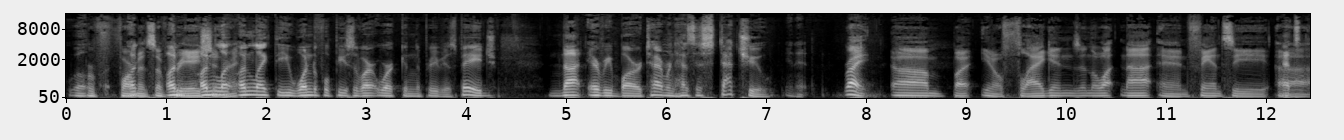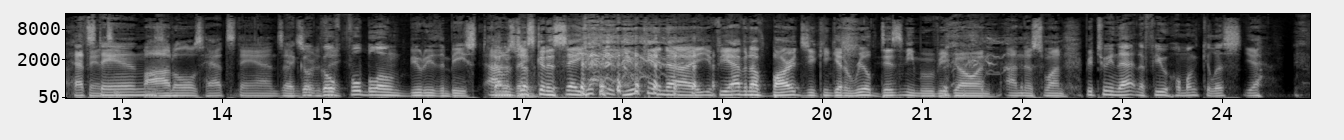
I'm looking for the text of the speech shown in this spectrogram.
Well, performance Un- of un- creation. unlike, right? unlike the wonderful piece of artwork in the previous page, not every bar or tavern has a statue in it. Right. Um, but you know, flagons and the whatnot, and fancy uh, Hats- hat fancy stands. bottles, hat stands. That Yeah, go of go full blown Beauty and the Beast. I was just gonna say you can, you can uh, if you have enough bards, you can get a real Disney movie going on this one. between that and a few homunculus. Yeah.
